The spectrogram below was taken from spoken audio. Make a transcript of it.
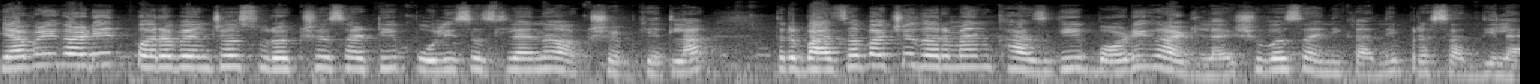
यावेळी गाडीत परब यांच्या सुरक्षेसाठी पोलीस असल्यानं आक्षेप घेतला. तर भाजपाच्या दरम्यान खासगी बॉडीगार्डला शिवसैनिकांनी प्रसाद दिलाय.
